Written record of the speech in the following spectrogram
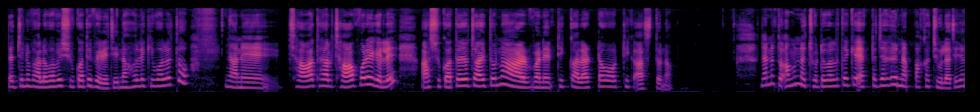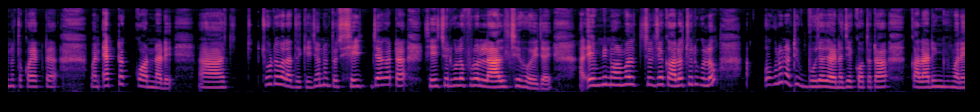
তার জন্য ভালোভাবে শুকাতে পেরেছি। না হলে কি বলো তো মানে ছাওয়া থাল, ছাওয়া পড়ে গেলে আর শুকাতেও চাইতো না, আর মানে ঠিক কালারটাও ঠিক আসতো না। জানো তো, আমার না ছোটোবেলা থেকে একটা জায়গায় না পাকা চুল আছে। জানো তো, কয়েকটা মানে একটা কর্নারে ছোটোবেলা থেকেই, জানো তো? সেই জায়গাটা, সেই চুলগুলো পুরো লালচে হয়ে যায়। আর এমনি নর্মাল চুল, যে কালো চুলগুলো, ওগুলো না ঠিক বোঝা যায় না যে কতটা কালারিং মানে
